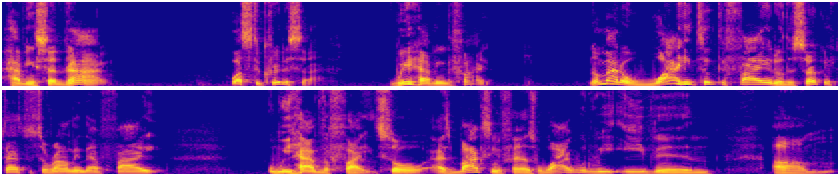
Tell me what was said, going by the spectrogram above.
Having said that, what's to criticize? we're having the fight. No matter why he took the fight or the circumstances surrounding that fight, we have the fight. So, as boxing fans, why would we even, um,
